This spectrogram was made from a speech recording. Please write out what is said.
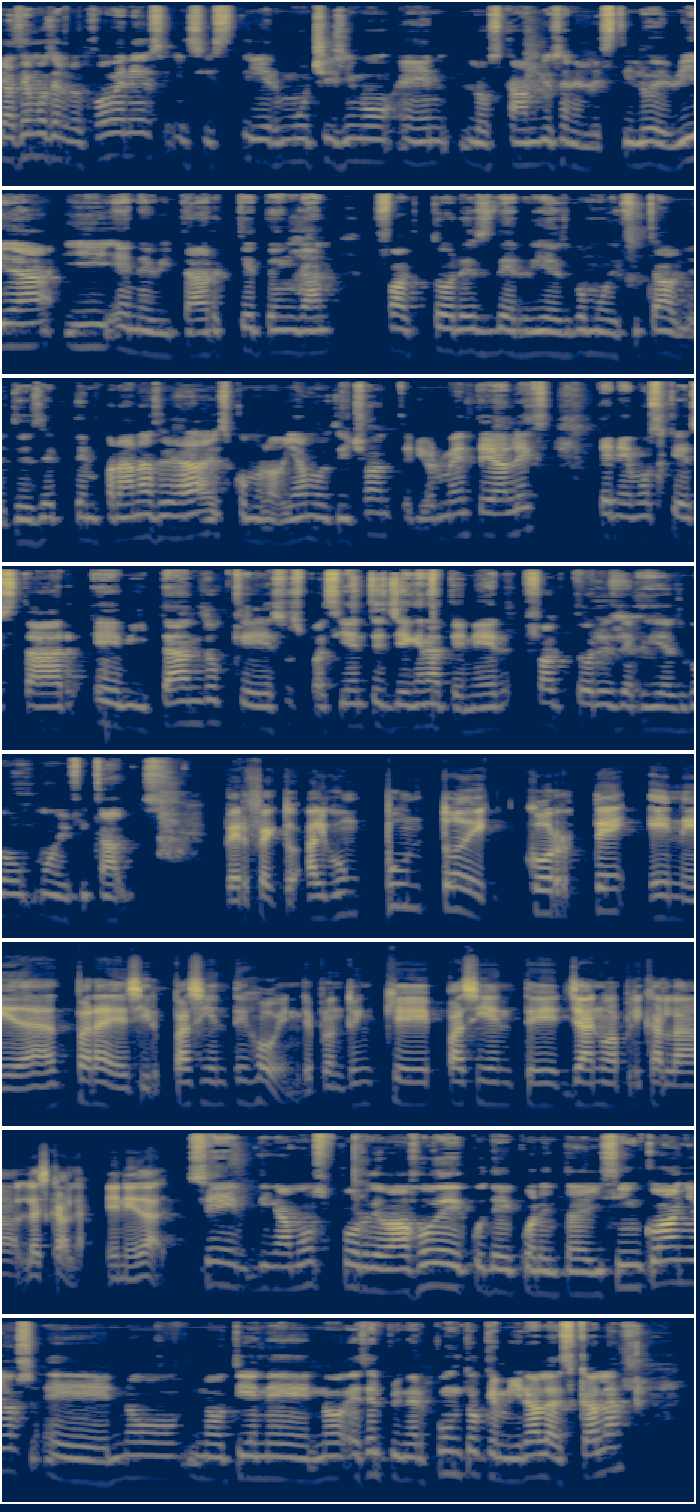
¿Qué hacemos en los jóvenes? Insistir muchísimo en los cambios en el estilo de vida y en evitar que tengan factores de riesgo modificables. Desde tempranas edades, como lo habíamos dicho anteriormente, Alex, tenemos que estar evitando que esos pacientes lleguen a tener factores de riesgo modificables. Perfecto. ¿Algún punto de corte en edad para decir paciente joven? De pronto, ¿en qué paciente ya no aplicar la, escala en edad? Sí, digamos por debajo de, de 45 años, eh, no, no tiene, no, es el primer punto que mira la escala.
